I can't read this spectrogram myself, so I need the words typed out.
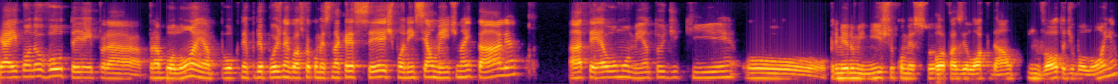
E aí, quando eu voltei para Bolonha, pouco tempo depois, o negócio foi começando a crescer exponencialmente na Itália, até o momento de que o primeiro-ministro começou a fazer lockdown em volta de Bolonha.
